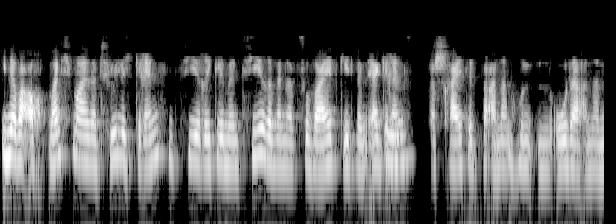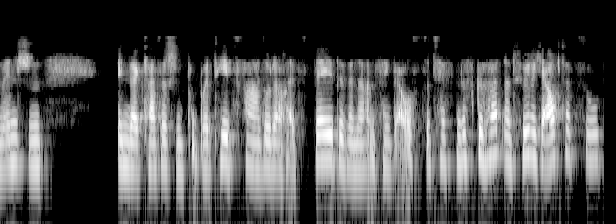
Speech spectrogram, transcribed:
ihn aber auch manchmal natürlich Grenzen ziehe, reglementiere, wenn er zu weit geht, wenn er Grenzen mhm. überschreitet bei anderen Hunden oder anderen Menschen, in der klassischen Pubertätsphase oder auch als Welpe, wenn er anfängt auszutesten. Das gehört natürlich auch dazu,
